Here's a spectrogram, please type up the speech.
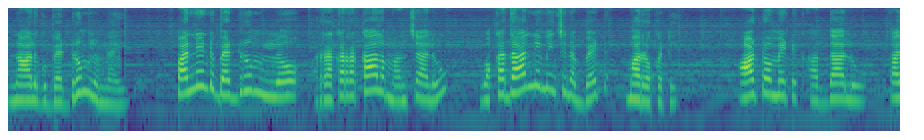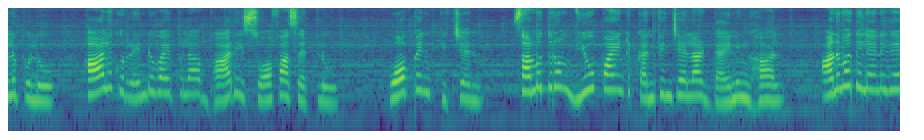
నాలుగు బెడ్రూమ్లున్నాయి. పన్నెండు బెడ్రూమ్లో రకరకాల మంచాలు ఒకదాన్ని మించిన బెడ్ మరొకటి. ఆటోమేటిక్ అద్దాలు తలుపులు హాలుకు రెండు వైపులా భారీ సోఫా సెట్లు ఓపెన్ కిచెన్ సముద్రం వ్యూ పాయింట్ కనిపించేలా డైనింగ్ హాల్. అనుమతి లేనిదే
